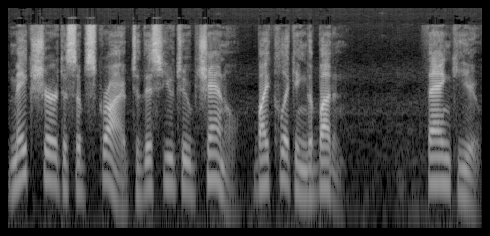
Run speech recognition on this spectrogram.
make sure to subscribe to this YouTube channel by clicking the button. Thank you.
